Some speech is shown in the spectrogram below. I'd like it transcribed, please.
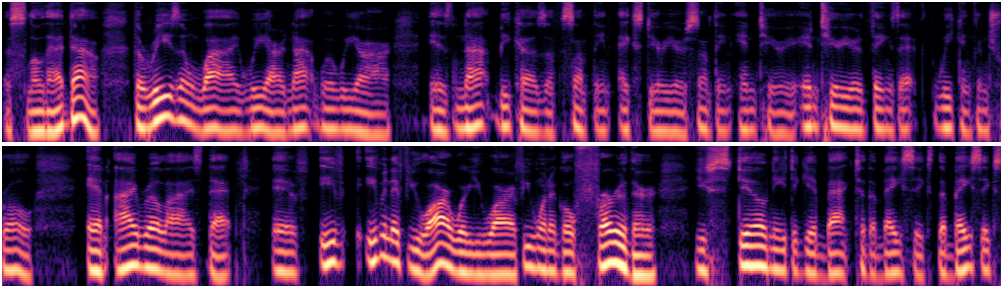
let's slow that down. The reason why we are not where we are is not because of something exterior something interior interior things that we can control. And i realize that if even if you are where you are if you want to go further you still need to get back to the basics the basics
